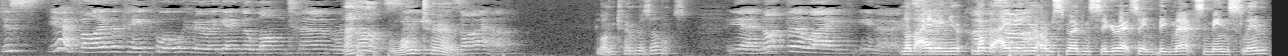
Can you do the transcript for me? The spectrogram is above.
Just Yeah, follow the people who are getting the long term Ah, results. that you long-term. Desire. Long term results. Yeah, not the like you know. Not the eighteen year, not the eighteen year old smoking cigarettes, eating Big Macs, and being slim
